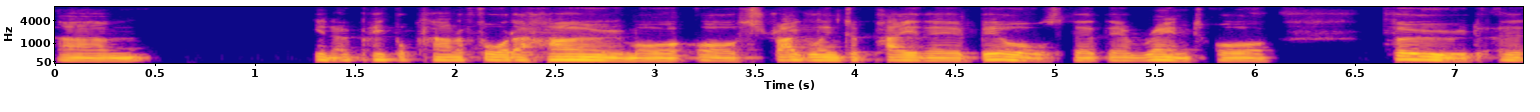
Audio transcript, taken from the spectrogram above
um, you know people can't afford a home or or struggling to pay their bills, their their rent or food. Uh,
